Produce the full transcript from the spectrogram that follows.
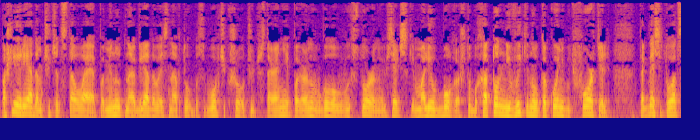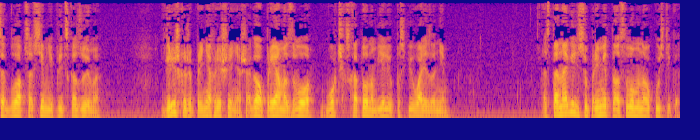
Пошли рядом, чуть отставая, поминутно оглядываясь на автобус. Вовчик шел чуть в стороне, повернув голову в их сторону и всячески молил Бога, чтобы Хатон не выкинул какой-нибудь фортель. Тогда ситуация была бы совсем непредсказуема. Гришка же, приняв решение, шагал прямо зло. Вовчик с Хатоном еле поспевали за ним. Остановились у приметного сломанного кустика.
